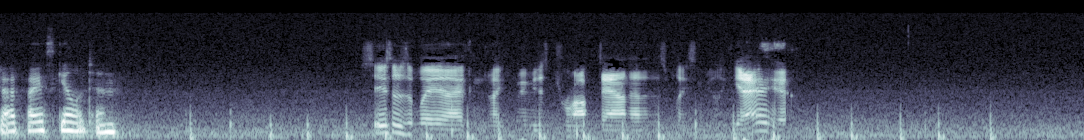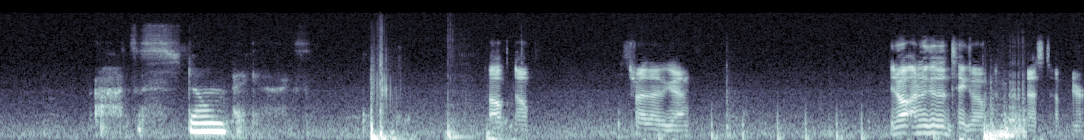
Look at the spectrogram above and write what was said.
Shot by a skeleton. See if there's a way I can like maybe just drop down out of this place and be like, yeah. Ah, it's a stone pickaxe. Oh no. Let's try that again. You know, I'm gonna take open the chest up here.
